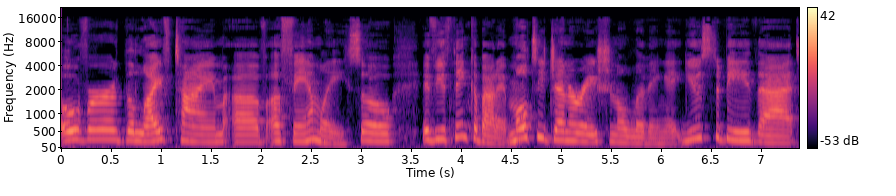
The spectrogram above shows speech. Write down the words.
over the lifetime of a family. So, if you think about it, multi generational living, it used to be that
